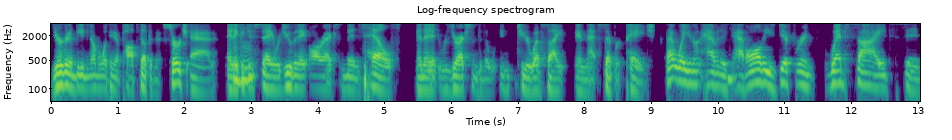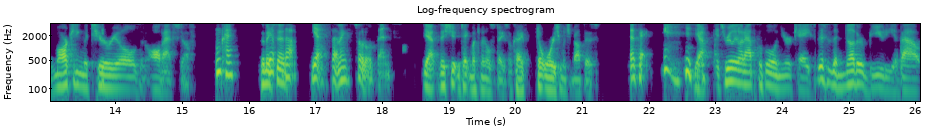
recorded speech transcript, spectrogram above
you're going to be the number one thing that pops up in that search ad. And it could Mhm. just say rejuvenate RX men's health and then it redirects them to the into your website in that separate page. That way, you're not having to have all these different websites and marketing materials and all that stuff. Okay. That makes Yep, sense. that- yes, that makes total sense. yeah, this shouldn't take much mental space. Okay, don't worry too much about this. Okay. Yeah, it's really not applicable in your case. This is another beauty about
